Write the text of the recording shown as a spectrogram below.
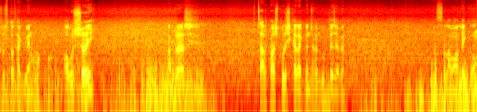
সুস্থ থাকবেন। অবশ্যই আপনার চারপাশ পরিষ্কার রাখবেন যখন ঘুরতে যাবেন। আসসালামু আলাইকুম।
